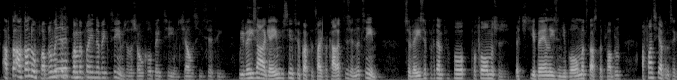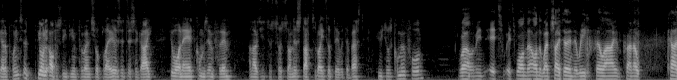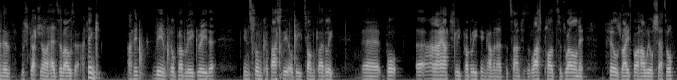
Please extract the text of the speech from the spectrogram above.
I've got I've got no problem with Yeah. the, when we're playing the big teams or the so-called big teams, Chelsea, City. We raise our game. We seem to have got the type of characters in the team to raise it for them perfor- performances. It's your Burnleys and your Bournemouths. That's the problem. I fancy having to get a point. The only obviously the influential players. It's just a guy who on earth comes in for him, and as you just touched on, his stats are right up there with the best. Who does come in for him? Well, I mean, it's it's one that on the website during the week, Phil, I and Preno kind of were scratching our heads about. it. I think, I think me and Phil probably agree that in some capacity it'll be Tom Cleverley. Uh, but uh, and I actually probably think having had the time since the last pod to dwell on it, Phil's right about how we'll set up.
